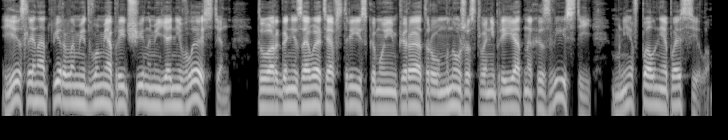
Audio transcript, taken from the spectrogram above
Если над первыми двумя причинами я не властен, то организовать австрийскому императору множество неприятных известий мне вполне по силам.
